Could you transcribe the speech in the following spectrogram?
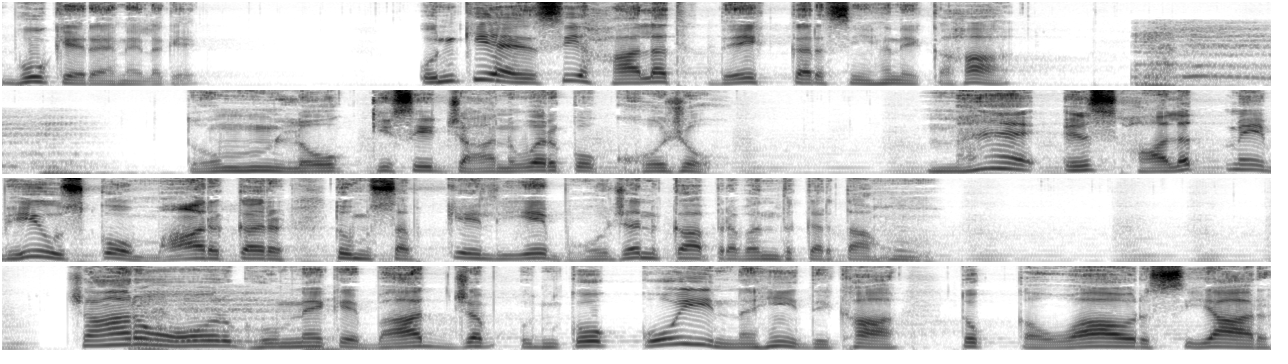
भूखे रहने लगे। उनकी ऐसी हालत देखकर सिंह ने कहा, तुम लोग किसी जानवर को खोजो। मैं इस हालत में भी उसको मारकर तुम सबके लिए भोजन का प्रबंध करता हूँ। चारों ओर घूमने के बाद जब उनको कोई नहीं दिखा तो कौवा और सियार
